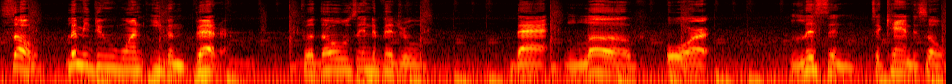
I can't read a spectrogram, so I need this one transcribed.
So, let me do one even better for those individuals that love or listen to Candace Owens.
